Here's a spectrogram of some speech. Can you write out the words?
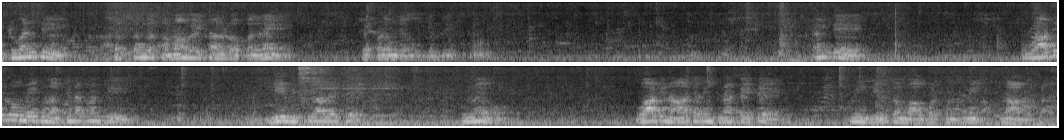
ఇటువంటి సత్సంగ సమావేశాల లోపలనే చెప్పడం జరుగుతుంది. అయితే వాటిలో మీకు నచ్చినటువంటి ఏ విషయాలైతే ఉన్నాయో వాటిని ఆచరించినట్టయితే మీ జీవితం బాగుపడుతుందని నా అభిప్రాయం.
